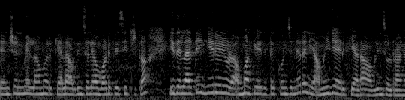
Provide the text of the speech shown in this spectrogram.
டென்ஷனுமே இல்லாமல் இருக்கேல அப்படின்னு சொல்லி அவன் பாட்டு பேசிட்டு இருக்கான் இது எல்லாத்தையும் ஹீரோயினோட அம்மா கேட்டுட்டு கொஞ்ச நேரம் நீ அமைதியாக இருக்கியாடா? அப்படின்னு சொல்கிறாங்க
